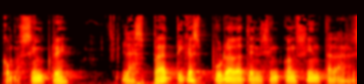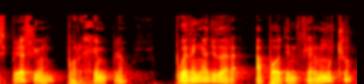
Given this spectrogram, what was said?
Como siempre, las prácticas puras de atención consciente a la respiración, por ejemplo, pueden ayudar a potenciar mucho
